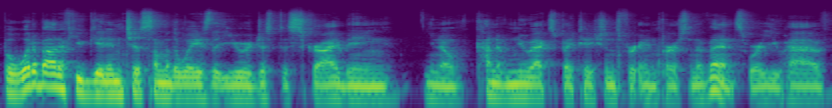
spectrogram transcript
But what about if you get into some of the ways that you were just describing, you know, kind of new expectations for in-person events where you have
